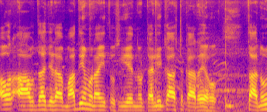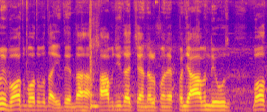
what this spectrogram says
ਔਰ ਆਪ ਦਾ ਜਿਹੜਾ ਮਾਧਿਅਮ ਰਾਹੀਂ ਤੁਸੀਂ ਇਹਨੂੰ ਟੈਲੀਕਾਸਟ ਕਰ ਰਹੇ ਹੋ ਤੁਹਾਨੂੰ ਵੀ ਬਹੁਤ ਬਹੁਤ ਵਧਾਈ ਦਿੰਦਾ ਹਾਂ। ਆਪ ਜੀ ਦਾ ਚੈਨਲ ਪੰਜ- ਪੰਜਾਬ ਨਿਊਜ਼ ਬਹੁਤ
